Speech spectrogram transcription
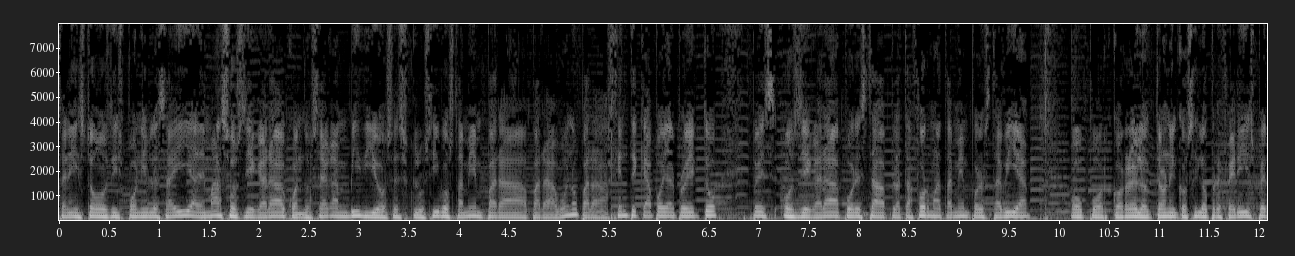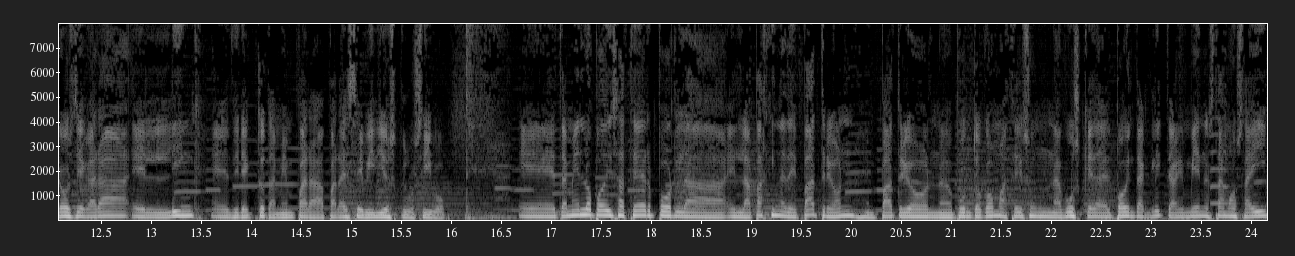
tenéis todos disponibles ahí. Además, os llegará cuando se hagan vídeos exclusivos también para, para, bueno, para gente que apoya el proyecto, pues os llegará por esta plataforma también, por esta vía, o por correo electrónico si lo preferís, pero os llegará el link eh, directo también para, para ese vídeo exclusivo. Eh, también lo podéis hacer por la, en la página de Patreon, en patreon.com hacéis una búsqueda del point and click, también estamos ahí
